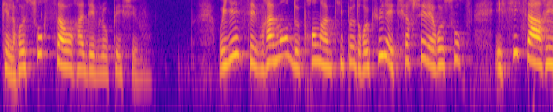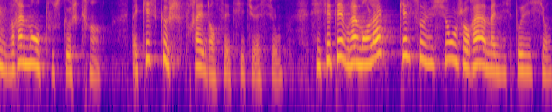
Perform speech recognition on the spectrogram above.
Quelles ressources ça aura développé chez vous? Vous voyez, c'est vraiment de prendre un petit peu de recul et de chercher les ressources. Et si ça arrive vraiment, tout ce que je crains, ben, qu'est-ce que je ferais dans cette situation? Si c'était vraiment là, quelle solution j'aurais à ma disposition?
